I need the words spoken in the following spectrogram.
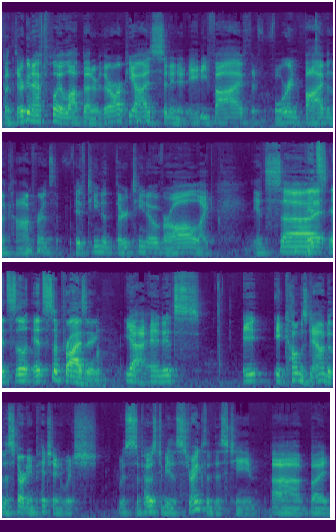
but they're going to have to play a lot better. Their RPI is sitting at 85. They're four and five in the conference. They're 15 and 13 overall. Like, it's uh, it's it's it's surprising. yeah, and it's it it comes down to the starting pitching, which was supposed to be the strength of this team. Uh, but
